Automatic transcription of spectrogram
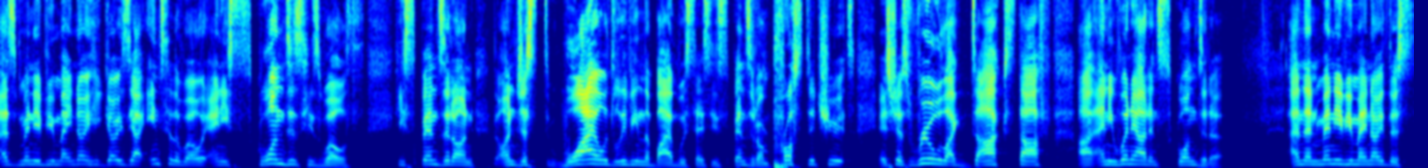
as many of you may know, he goes out into the world and he squanders his wealth. He spends it on, on just wild living, the Bible says. He spends it on prostitutes. It's just real, like, dark stuff. Uh, and he went out and squandered it. And then many of you may know this.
